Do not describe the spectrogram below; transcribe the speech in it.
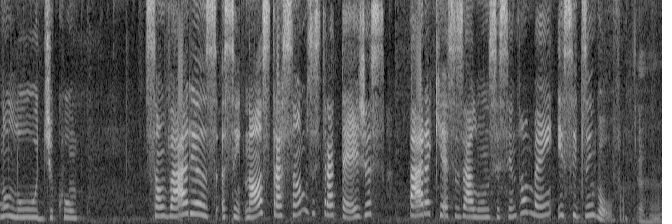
no lúdico, são várias, assim, nós traçamos estratégias para que esses alunos se sintam bem e se desenvolvam. Uhum.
